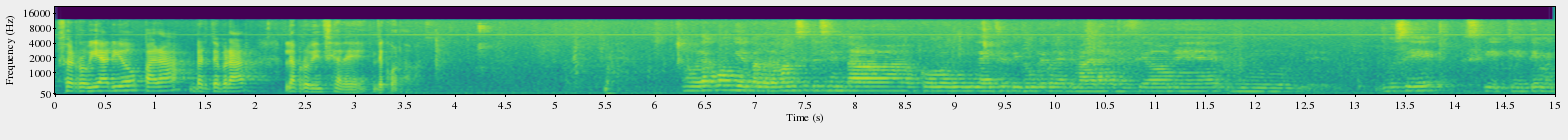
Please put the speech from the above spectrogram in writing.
ferroviario para vertebrar la provincia de, Córdoba. Ahora con el panorama que se presenta con la incertidumbre con el tema de las elecciones, mm, no sé qué temen,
